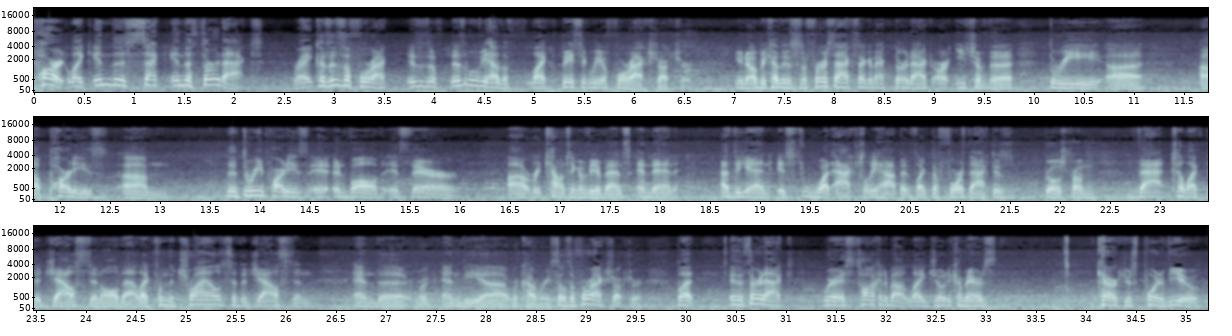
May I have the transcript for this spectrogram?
part like in the sec in the third act right because this is a four act this is a this movie has a like basically a four act structure you know because it's the first act second act third act are each of the three uh, uh, parties um, the three parties involved it's their uh, recounting of the events and then at the end it's what actually happens. Like the fourth act is goes from that to like the joust and all that. Like from the trial to the joust and and the and the uh, recovery. So it's a four act structure. But in the third act where it's talking about like Jodie Comer's character's point of view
